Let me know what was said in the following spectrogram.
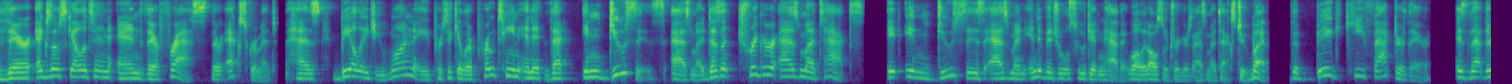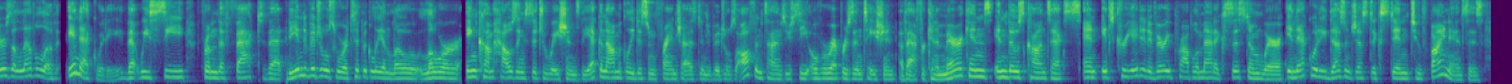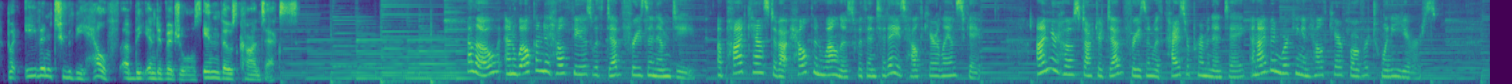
their exoskeleton and their frass, their excrement, has BLAG1, a particular protein in it that induces asthma. It doesn't trigger asthma attacks. It induces asthma in individuals who didn't have it. Well, it also triggers asthma attacks too. But the big key factor there is that there's a level of inequity that we see from the fact that the individuals who are typically in low lower income housing situations the economically disenfranchised individuals oftentimes you see overrepresentation of african americans in those contexts. And it's created a very problematic system where inequity doesn't just extend to finances but even to the health of the individuals in those contexts. Hello, and welcome to Health Views with Deb Friesen, MD a podcast about health and wellness within today's healthcare landscape. I'm your host, Dr. Deb Friesen with Kaiser Permanente, and I've been working in healthcare for over 20 years.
